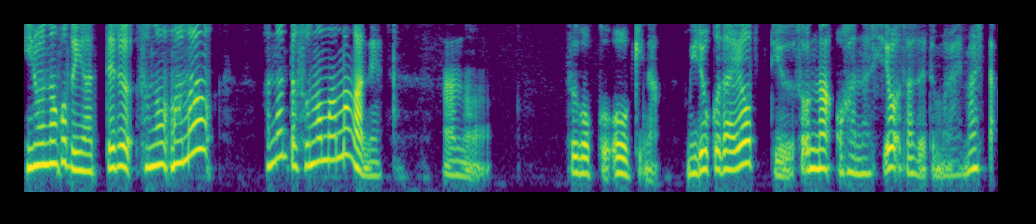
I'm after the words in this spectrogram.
いろんなことやってる、そのまま、あなたそのままがね、あの、すごく大きな魅力だよっていう、そんなお話をさせてもらいました。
